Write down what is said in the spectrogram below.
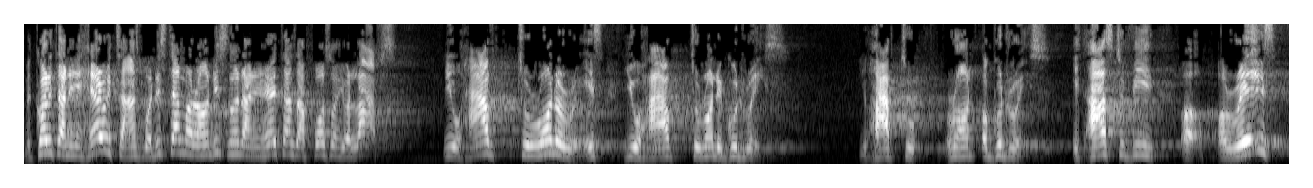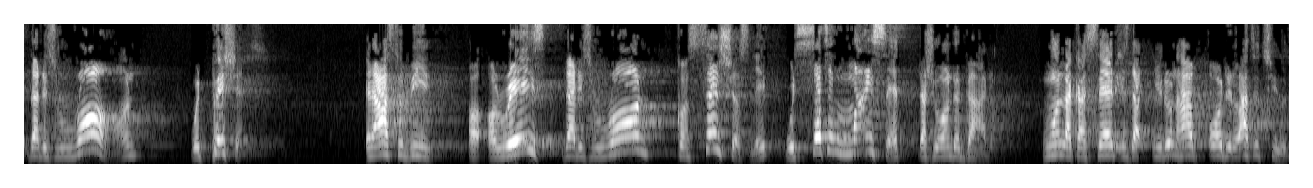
We call it an inheritance, but this time around, is not an inheritance that falls on your laps. You have to run a race. You have to run a good race. You have to run a good race. It has to be a, a race that is run with patience. It has to be a, a race that is run conscientiously with certain mindset that you're undergirding. One, like I said, is that you don't have all the latitude.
